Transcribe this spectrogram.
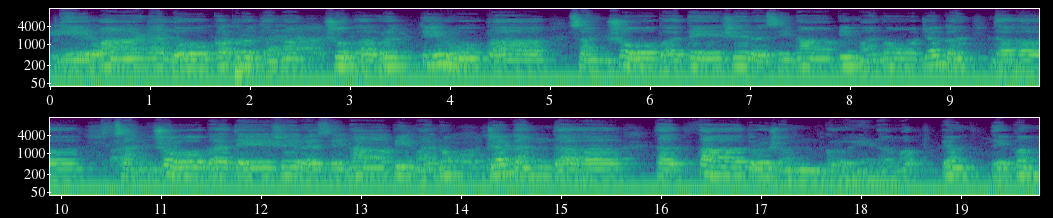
गीर्वाणलोकपृतना शुभवृत्तिरूपा। संशोभते शिरसिनापि मनोजगन्धः। संशोभते शिरसिनापि मनोजगन्धः। तत्तादृशं गृहिणमप्यधिपं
